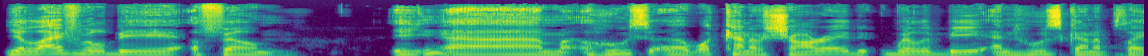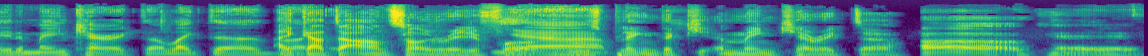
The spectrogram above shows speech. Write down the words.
your life will be a film. Y- Um, who's uh, what kind of genre will it be, and who's gonna play the main character? Like the, I got the answer already for Yeah. who's playing the uh, main character. Oh, okay.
